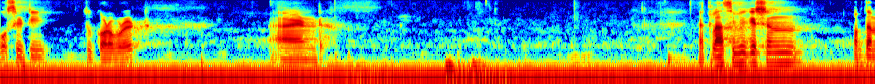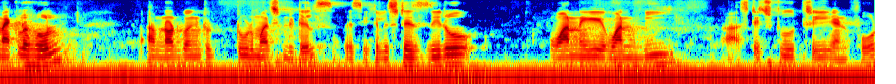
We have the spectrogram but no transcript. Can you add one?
OCT to corroborate and the classification of the macular hole I'm not going to too much details. Basically stage 0 1a 1b uh, stage 2 3 and 4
